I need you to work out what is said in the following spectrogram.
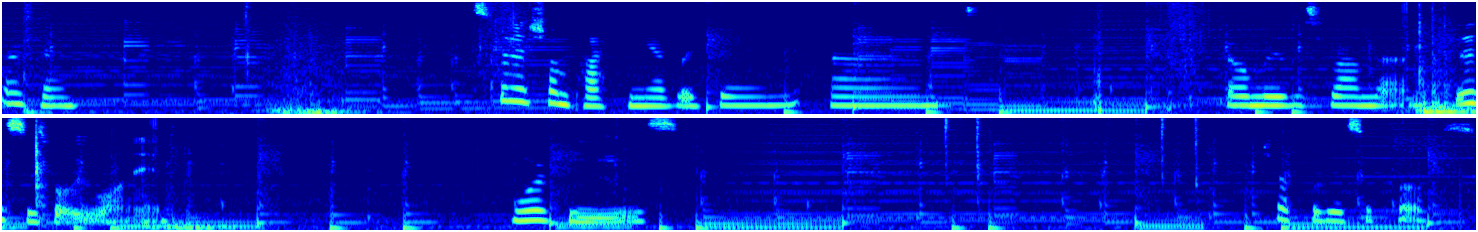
Okay. Let's finish unpacking everything and I'll move us around then. This is what we wanted. More of shuffle this across.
